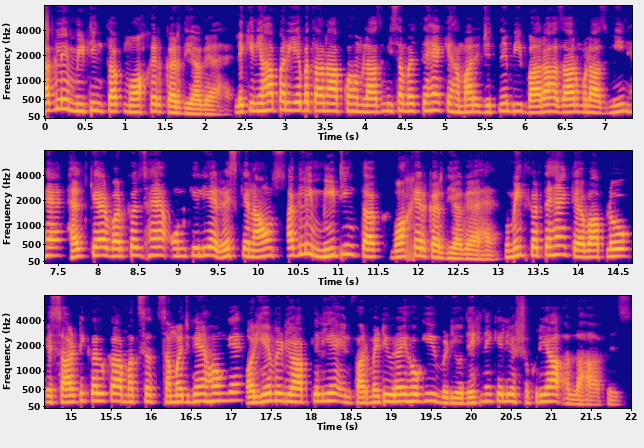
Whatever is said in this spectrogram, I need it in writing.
अगले मीटिंग तक मौखर कर दिया गया है। लेकिन यहाँ पर यह बताना आपको हम लाजमी समझते हैं कि हमारे जितने भी बारह हज़ार मुलाजमीन है हेल्थ केयर वर्कर्स हैं, उनके लिए रिस्क अनाउंस अगली मीटिंग तक मौखर कर दिया गया है। उम्मीद करते हैं कि अब आप लोग इस आर्टिकल का मकसद समझ गए होंगे और ये वीडियो आपके लिए इंफॉर्मेटिव रही होगी। वीडियो देखने के लिए शुक्रिया। अल्लाह हाफिज।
